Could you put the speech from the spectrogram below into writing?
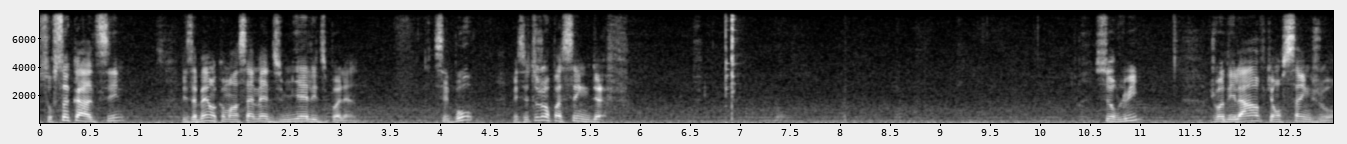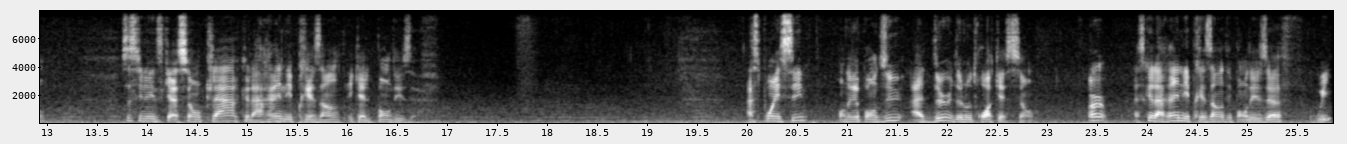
Sur ce cadre-ci, les abeilles ont commencé à mettre du miel et du pollen. C'est beau, mais c'est toujours pas signe d'œuf. Sur lui, je vois des larves qui ont cinq jours. Ça, c'est une indication claire que la reine est présente et qu'elle pond des œufs. À ce point-ci, on a répondu à deux de nos trois questions. 1. Est-ce que la reine est présente et pond des œufs? Oui.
